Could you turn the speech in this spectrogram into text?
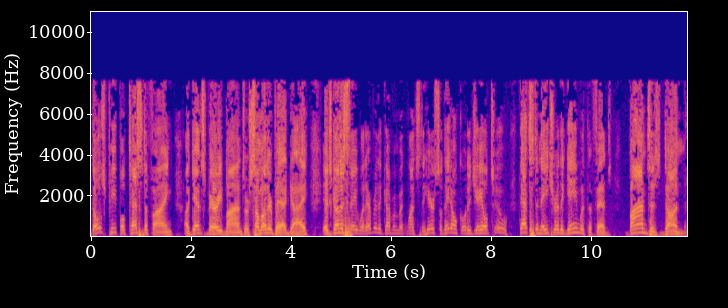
those people testifying against Barry Bonds or some other bad guy is going to say whatever the government wants to hear so they don't go to jail too. That's the nature of the game with the feds. Bonds is done.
